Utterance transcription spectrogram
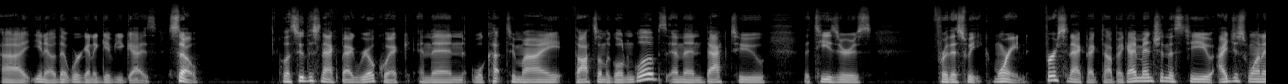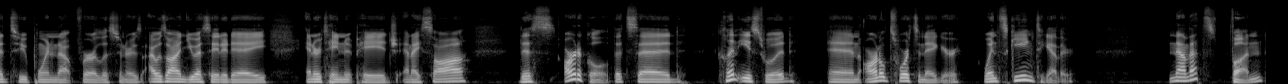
uh, you know, that we're going to give you guys. So let's do the snack bag real quick, and then we'll cut to my thoughts on the Golden Globes, and then back to the teasers for this week. Maureen, first snack bag topic. I mentioned this to you. I just wanted to point it out for our listeners. I was on USA Today entertainment page, and I saw this article that said Clint Eastwood and Arnold Schwarzenegger went skiing together. Now that's fun,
